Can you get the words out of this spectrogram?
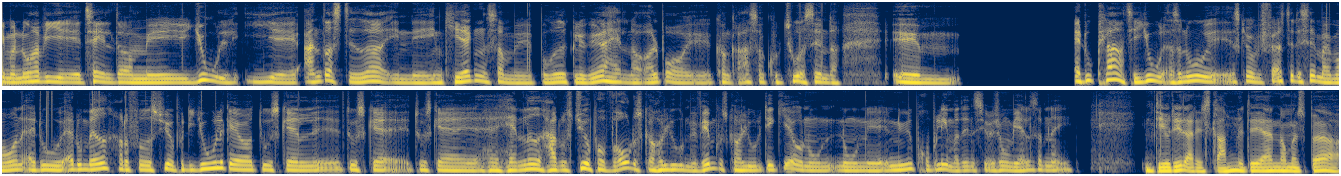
Simon, nu har vi øh, talt om øh, jul i øh, andre steder end, øh, end kirken, som øh, både Gløgørhallen og Aalborg øh, Kongress- og Kulturcenter. Øhm, er du klar til jul? Altså nu øh, skriver vi 1. december i morgen. Er du, er du med? Har du fået styr på de julegaver, du skal, øh, du, skal, du skal have handlet? Har du styr på, hvor du skal holde jul, med hvem du skal holde jul? Det giver jo nogle, nogle øh, nye problemer, den situation, vi alle sammen er i. Jamen, Det er jo det, der er det skræmmende. Det er, når man spørger,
